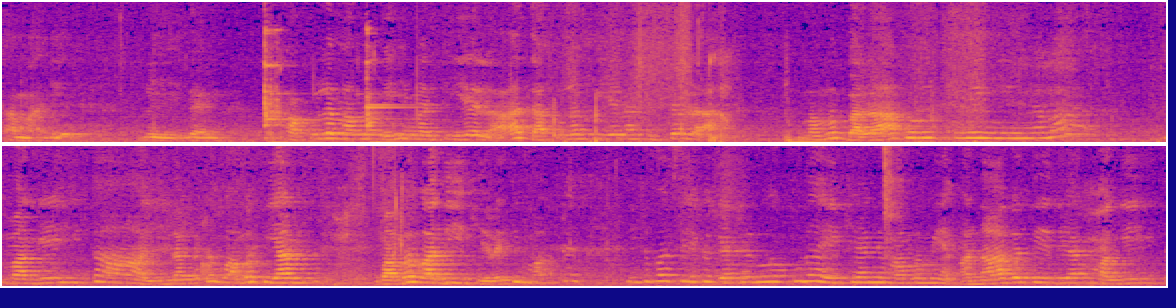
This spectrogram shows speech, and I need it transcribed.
තමයි මේ දැන් කකුල මම මෙහෙම තියලා දකුණ කියලා හිතලා මම බලාපොරොත්තු ඉන්නවා මගේ හිත ඊළඟට මම කියන්න මම වදී කියලා. ඉතින් මට පස්සේ ඒක ගැටලුවක් වුණා. ඒ කියන්නේ මම මේ අනාගතයේ දෙයක් මගේ හිත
